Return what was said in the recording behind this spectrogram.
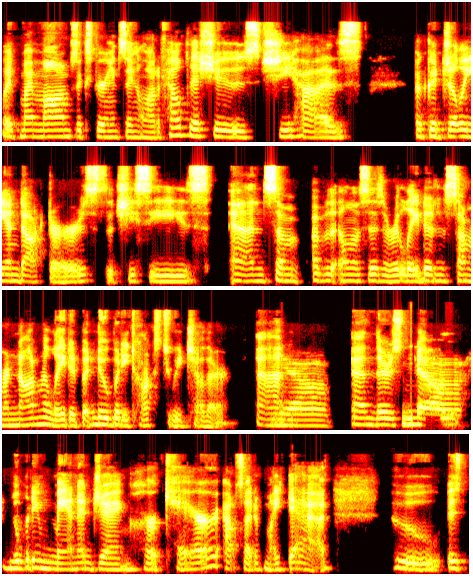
like my mom's experiencing a lot of health issues. She has a gajillion doctors that she sees, and some of the illnesses are related and some are non-related, but nobody talks to each other. And yeah. and there's no yeah. nobody managing her care outside of my dad, who is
